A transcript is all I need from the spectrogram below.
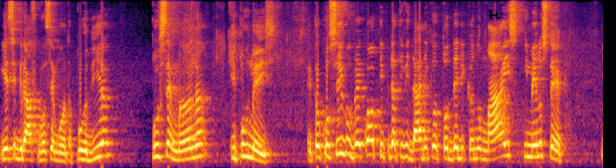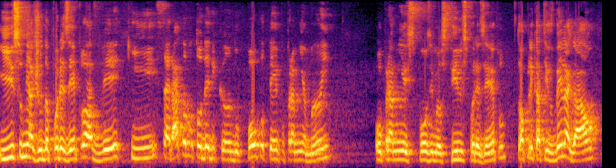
e esse gráfico você monta por dia, por semana e por mês. Então eu consigo ver qual tipo de atividade que eu estou dedicando mais e menos tempo. E isso me ajuda, por exemplo, a ver que será que eu não estou dedicando pouco tempo para minha mãe ou para minha esposa e meus filhos, por exemplo. Então, aplicativo bem legal,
